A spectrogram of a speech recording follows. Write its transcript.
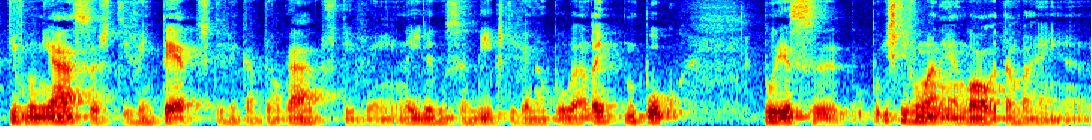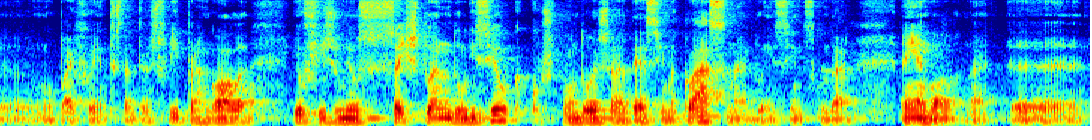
estive no Niassas, estive em Tete, estive em Cabo Delgado, estive em, na ilha de Moçambique, estive em Nampula, andei um pouco por esse. Por, estive um ano em Angola também. Uh, o meu pai foi, entretanto, transferido para Angola. Eu fiz o meu sexto ano do liceu, que corresponde hoje à décima classe é, do ensino secundário, em Angola. É? Uh,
